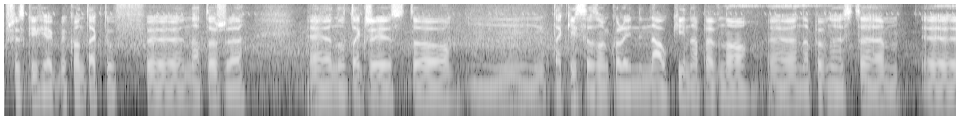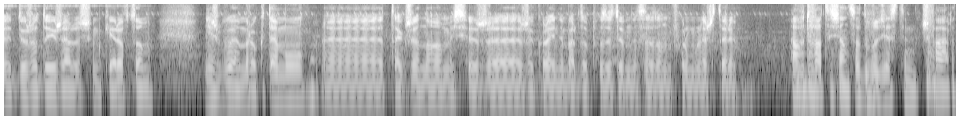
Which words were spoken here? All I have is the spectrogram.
wszystkich jakby kontaktów e, na to, że e, no także jest to mm, taki sezon kolejny nauki na pewno. Na pewno jestem dużo dojrzalszym kierowcą niż byłem rok temu. Także no myślę, że, że kolejny bardzo pozytywny sezon w Formule 4. A w 2024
